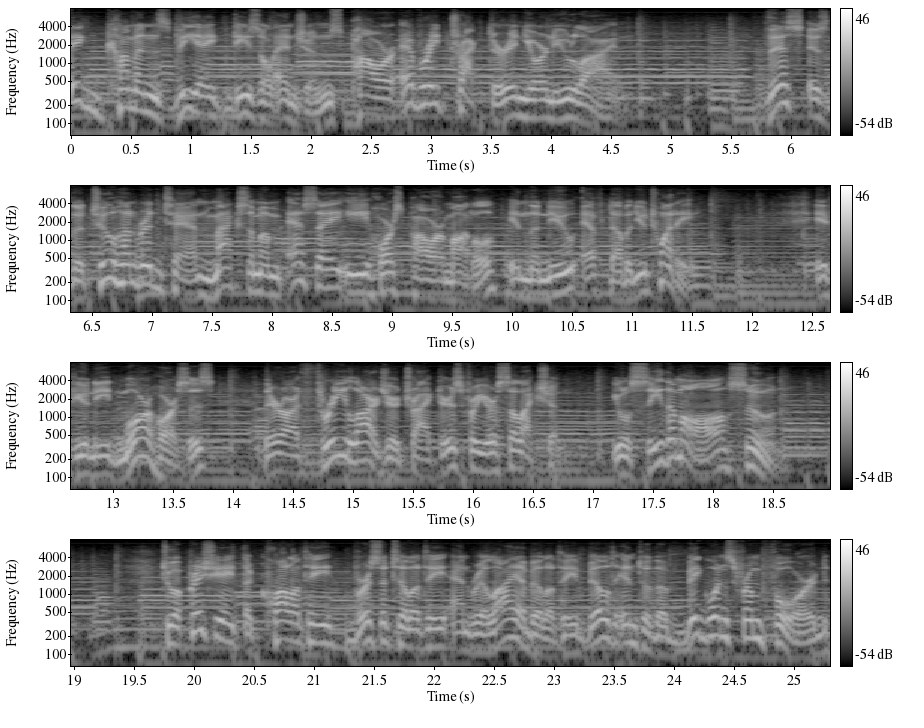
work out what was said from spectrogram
Big Cummins V8 diesel engines power every tractor in your new line. This is the 210 maximum SAE horsepower model in the new FW20. If you need more horses, there are three larger tractors for your selection. You'll see them all soon. To appreciate the quality, versatility, and reliability built into the big ones from Ford,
